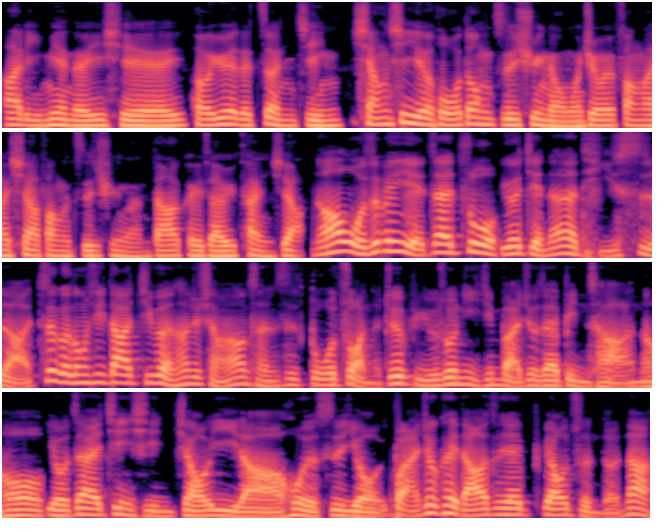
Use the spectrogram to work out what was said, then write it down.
它里面的一些合约的赠金。详细的活动资讯呢，我们就会放在下方的资讯栏，大家可以再去看一下。然后我这边也在做一个简单的提示啊，这个东西大家基本上就想象成是多赚的，就比如说你已经本来就在币差，然后有在进行交易啦，或者是有本来就可以达到这些标准的。那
